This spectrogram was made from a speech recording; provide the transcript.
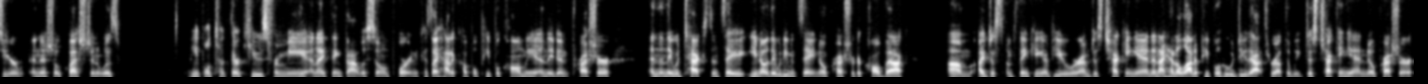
to your initial question was people took their cues from me and I think that was so important because I had a couple people call me and they didn't pressure and then they would text and say, you know, they would even say no pressure to call back. Um, I just I'm thinking of you or I'm just checking in. And I had a lot of people who would do that throughout the week, just checking in, no pressure.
